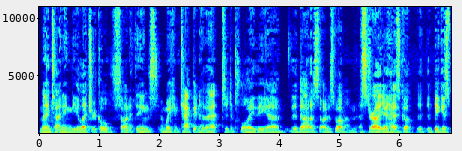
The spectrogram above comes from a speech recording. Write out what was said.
maintaining the electrical side of things. And we can tap into that to deploy the, uh, the data side as well. Um, Australia has got the, the biggest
